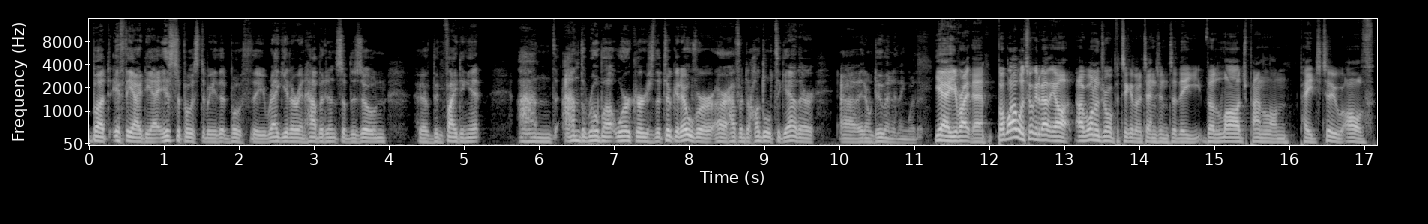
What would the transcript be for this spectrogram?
But if the idea is supposed to be that both the regular inhabitants of the zone who have been fighting it and and the robot workers that took it over are having to huddle together, uh, they don't do anything with it. Yeah, you're right there. But while we're talking about the art, I want to draw particular attention to the the large panel on page two of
